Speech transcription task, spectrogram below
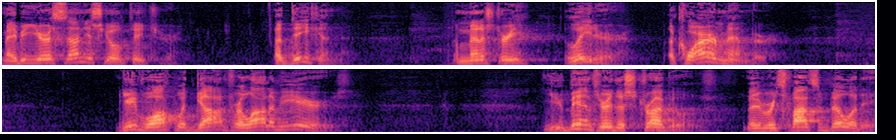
Maybe you're a Sunday school teacher, a deacon, a ministry leader, a choir member. You've walked with God for a lot of years. You've been through the struggles, the responsibility,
